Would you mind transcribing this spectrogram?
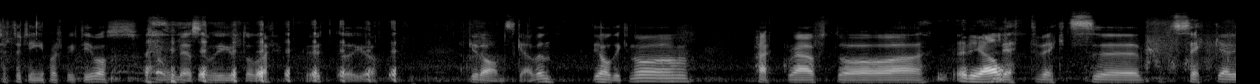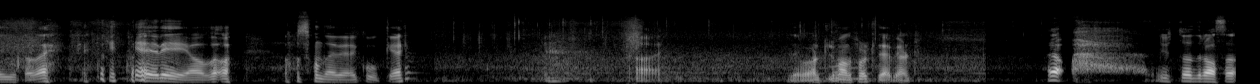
Setter ting i perspektiv, ass. Når du leser om de gutta der. Fytte Granskauen. De hadde ikke noe packraft og Real. lettvektssekker, de av det. Real og, og sånn der koker. Nei. Det var ordentlige mannfolk, det, Bjørn. Ja. Ut og dra seg.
